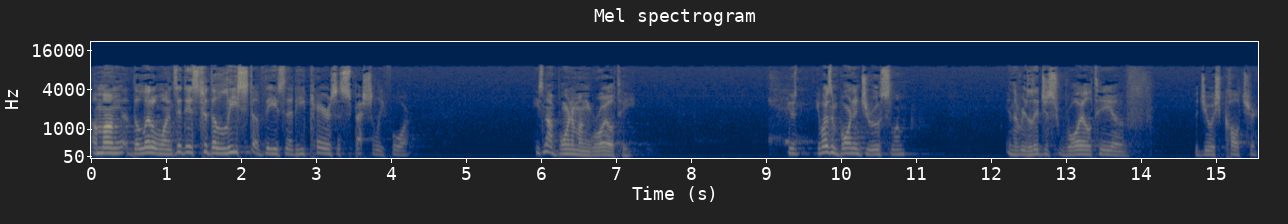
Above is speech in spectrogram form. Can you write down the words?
among the little ones. It is to the least of these that he cares especially for. He's not born among royalty. He, was, he wasn't born in Jerusalem, in the religious royalty of the Jewish culture.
